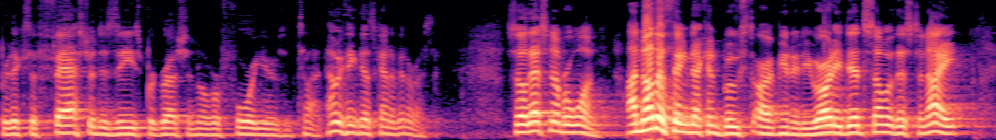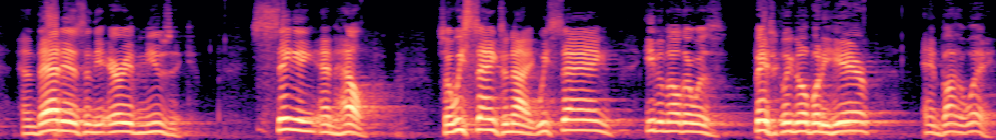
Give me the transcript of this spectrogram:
predicts a faster disease progression over four years of time. How many think that's kind of interesting? So that's number one. Another thing that can boost our immunity, we already did some of this tonight, and that is in the area of music, singing and health. So we sang tonight. We sang even though there was basically nobody here. And by the way,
